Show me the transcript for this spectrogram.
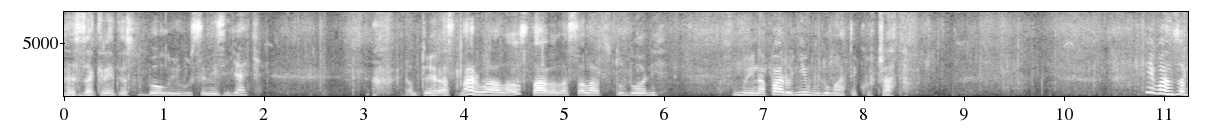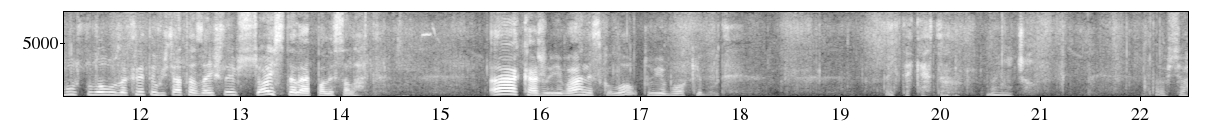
закрити студолу і гуси не з'їдять. Там той раз нарвала, оставила салат в студолі. Ну і на пару днів буду мати курчата. Іван забув студолу закрити, гусята зайшли, все і стелепали салат. А кажу, Іван із колов, твої боки буде. Та й таке то. Ну нічого. То все.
